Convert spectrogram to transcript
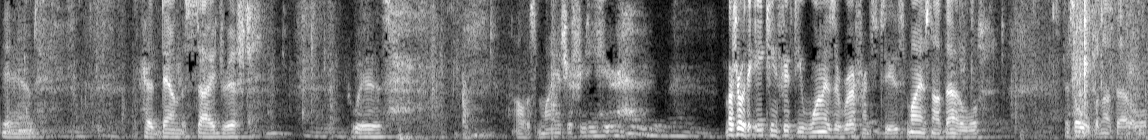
And head down the side drift with all this miniature graffiti here. I'm not sure what the 1851 is a reference to. This mine's not that old. It's old, but not that old.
